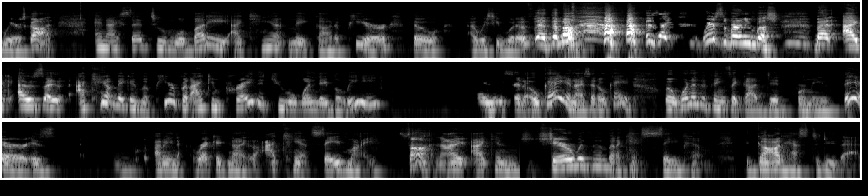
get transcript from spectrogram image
where's God? And I said to him, well, buddy, I can't make God appear, though I wish he would have at the moment. I was like, where's the burning bush? But I, I was like, I can't make him appear, but I can pray that you will one day believe. And he said, okay. And I said, okay. But one of the things that God did for me there is, I mean, recognize I can't save my son. I, I can share with him, but I can't save him. God has to do that.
